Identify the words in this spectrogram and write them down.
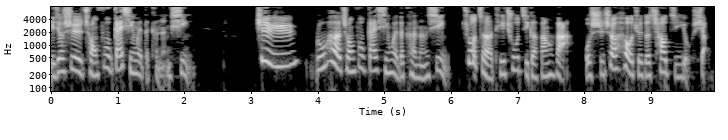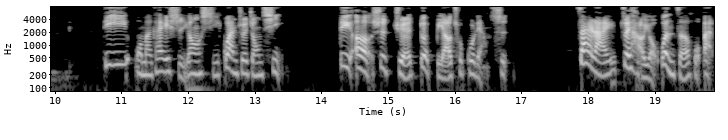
也就是重复该行为的可能性。至于如何重复该行为的可能性，作者提出几个方法，我实测后觉得超级有效。第一，我们可以使用习惯追踪器。第二是绝对不要错过两次，再来最好有问责伙伴。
